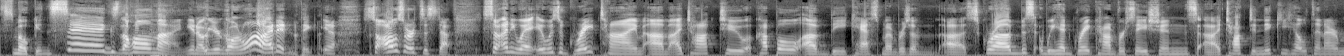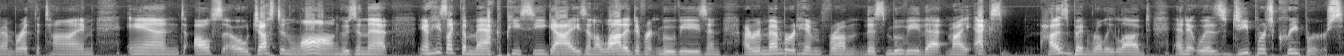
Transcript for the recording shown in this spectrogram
Smoking cigs, the whole nine. You know, you're going, well, I didn't think, you know, so all sorts of stuff. So anyway, it was a great time. Um, I talked to a couple of the cast members of uh, Scrubs. We had great conversations. Uh, I talked to Nicky Hilton, I remember at the time, and also Justin Long, who's in that, you know, he's like the Mac PC guy. He's in a lot of different movies, and I remembered him from this movie that my ex husband really loved, and it was Jeepers Creepers.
